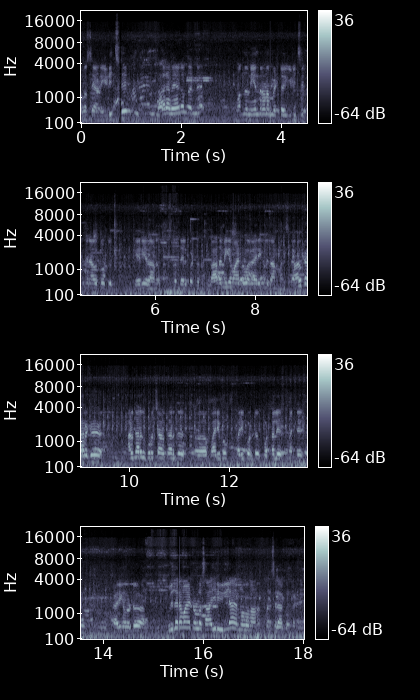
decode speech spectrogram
അവസ്ഥയാണ്. ഇടിച്ച് വളരെ വേഗം തന്നെ വന്ന് നിയന്ത്രണം വിട്ട് ഇടിച്ച് ഇതിനകത്തോട്ട് കയറിയതാണ് ശ്രദ്ധയിൽപ്പെട്ടത്. പ്രാഥമികമായിട്ടുള്ള കാര്യങ്ങൾ ഇതാണ് മനസ്സിലാക്കുക ആൾക്കാർക്ക് ആൾക്കാർക്ക് കുറച്ച് ആൾക്കാർക്ക് പരിപ പരിക്കുണ്ട് പൊട്ടൽ മറ്റ് കാര്യങ്ങളുണ്ട്. ഗുരുതരമായിട്ടുള്ള സാഹചര്യം ഇല്ല എന്നുള്ളതാണ് മനസ്സിലാക്കാൻ കഴിയുന്നത്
